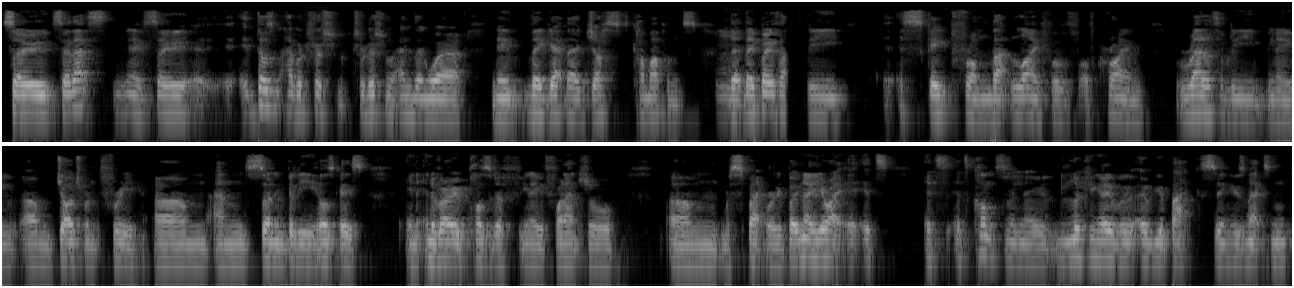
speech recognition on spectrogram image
So so that's you know so it, doesn't have a traditional traditional ending where you know they get their just comeuppance. Mm. They, they both actually escape from that life of, of crime relatively, you know, um, judgment free. Um, and certainly in Billy Hill's case, in, in a very positive, you know, financial um, respect, really. But no, you're right. It, it's it's it's constantly, you know, looking over over your back, seeing who's next, and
